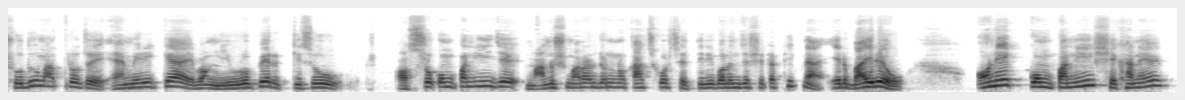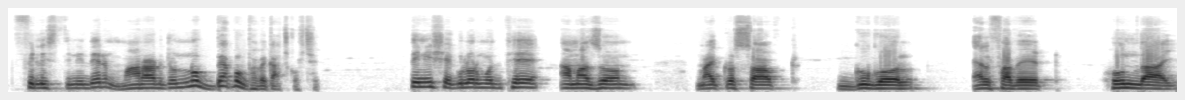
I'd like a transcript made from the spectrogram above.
শুধুমাত্র যে আমেরিকা এবং ইউরোপের কিছু অস্ত্র কোম্পানি যে মানুষ মারার জন্য কাজ করছে, তিনি বলেন যে সেটা ঠিক না। এর বাইরেও অনেক কোম্পানি সেখানে ফিলিস্তিনিদের মারার জন্য ব্যাপকভাবে কাজ করছে। তিনি সেগুলোর মধ্যে Amazon Microsoft Google Alphabet Hyundai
